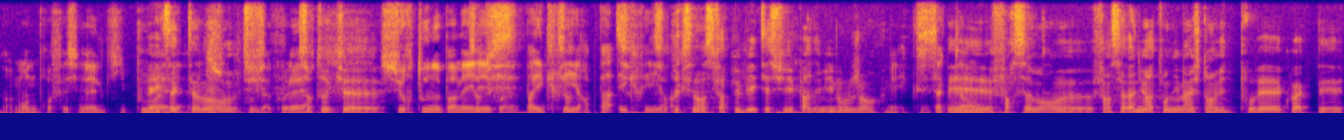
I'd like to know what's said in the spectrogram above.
dans le monde professionnel qui pourrait exactement. Être de la colère. Surtout que surtout ne pas mailer, quoi. Pas écrire, pas écrire. Surtout que c'est dans la sphère publique, t'es suivi par des millions de gens. Mais exactement. Et forcément, euh, enfin, ça va nuire à ton image. T'as envie de prouver quoi que,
